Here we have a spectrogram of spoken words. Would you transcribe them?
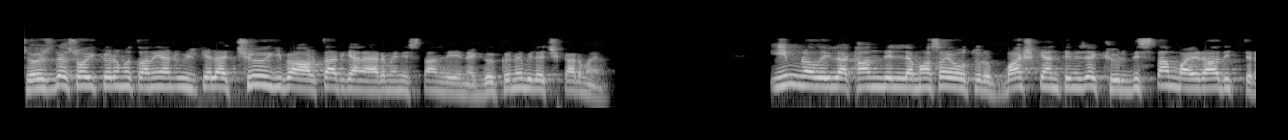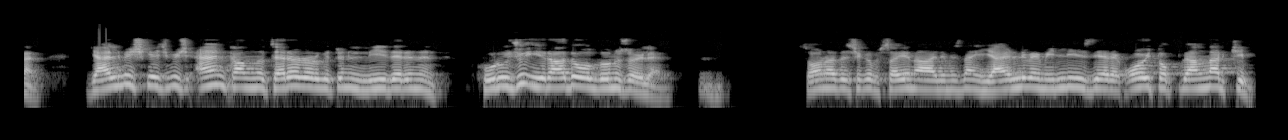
Sözde soykırımı tanıyan ülkeler çığ gibi artarken Ermenistan lehine gıkını bile çıkarmayan, İmralı'yla Kandil'le masaya oturup başkentimize Kürdistan bayrağı diktiren, gelmiş geçmiş en kanlı terör örgütünün liderinin kurucu irade olduğunu söyleyen, sonra da çıkıp sayın halimizden yerli ve milli izleyerek oy toplayanlar kim?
